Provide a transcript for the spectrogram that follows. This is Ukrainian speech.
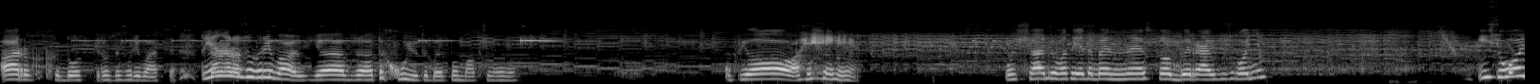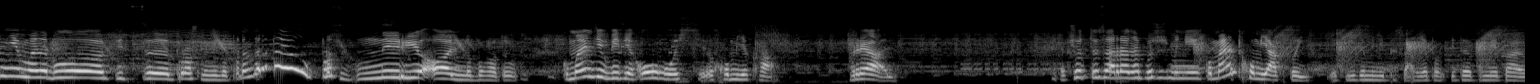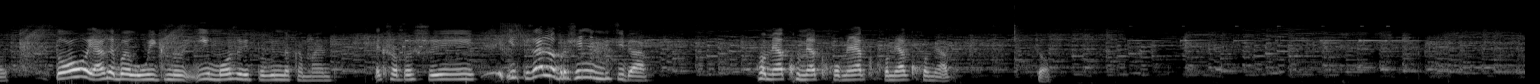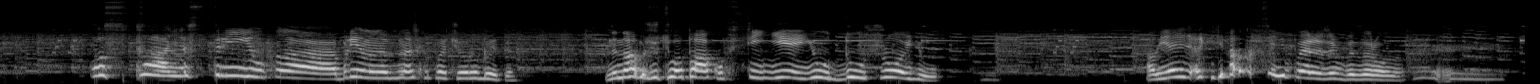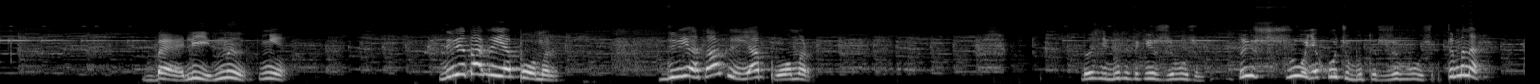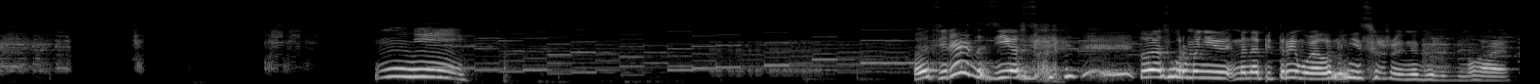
Арк досить розігріватися. То я не розігріваюсь, я вже атакую тебе по максимуму. Хе-хе. Пощаджувати я тебе не собираюся сьогодні. І сьогодні в мене було під е, прошлим відео просто нереально багато коментів від якогось хом'яка. Реально. Якщо ти зараз напишеш мені комент, хом'як той, який ти мені писав, я тебе пам'ятаю, то я тебе луйкну і може відповім на комент. Так що пиши. І спеціальне обращення для тебе. Хом'як, хом'як, хом'як, хом'як, хом'як. Все. Остання стрілка! Блін, мене 11 хп, що робити? Ненавиджу цю атаку всією душою. Але я якось її пережив без урону. Блін, ні. Дві атаки я помер. Дві атаки я помер. Досі бути таким живучим. То і що, я хочу бути живучим. Ти мене. Але це реально з'їзд. То я згор мені мене підтримує, але мені це щось не дуже допомагає.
